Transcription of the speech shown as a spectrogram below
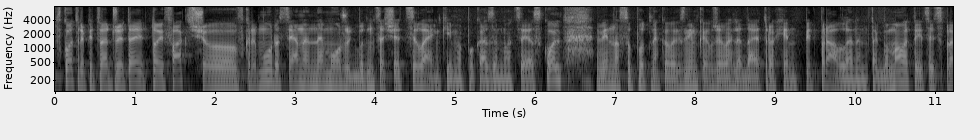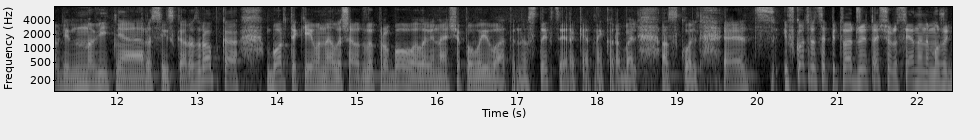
вкотре підтверджує той факт, що в Криму росіяни не можуть бути ну, це ще ціленький. Ми показуємо цей Аскольд. Він на супутникових знімках вже виглядає трохи підправленим, так би мовити. І це справді новітня російська розробка. Борт, який вони лише от випробовували, він навіть ще повоювати не встиг цей ракетний корабель Аскольд. Е, і вкотре це підтверджує те, що росіяни не можуть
